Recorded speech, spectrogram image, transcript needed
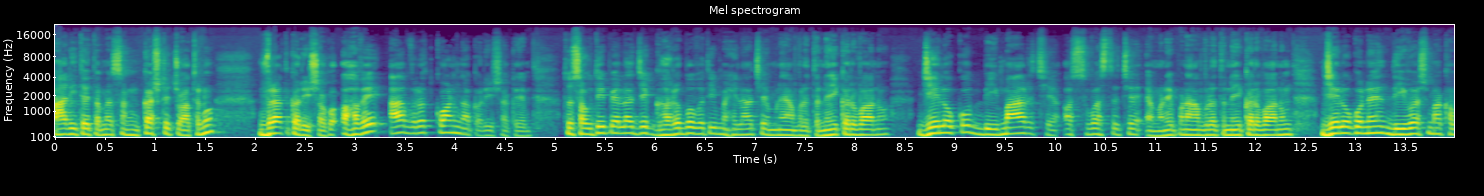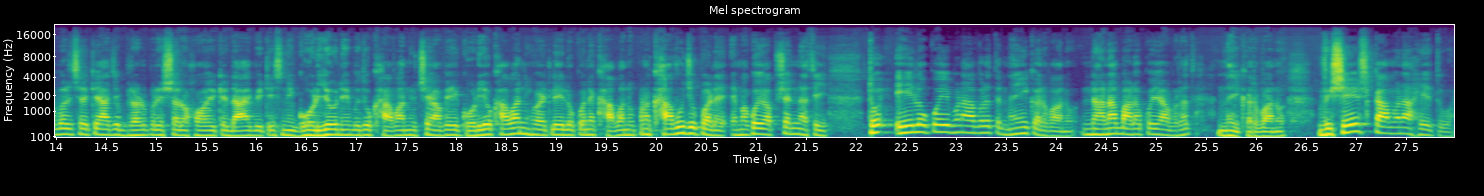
આ રીતે તમે સંકષ્ટ ચોથનું વ્રત કરી શકો. હવે આ વ્રત કોણ ન કરી શકે? તો સૌથી પહેલાં જે ગર્ભવતી મહિલા છે, એમણે આ વ્રત નહીં કરવાનું. જે લોકો બીમાર છે, અસ્વસ્થ છે, એમણે પણ આ વ્રત નહીં કરવાનું. જે લોકોને દિવસમાં ખબર છે કે આજે બ્લડ પ્રેશર હોય કે ડાયાબિટીસની ગોળીઓ ને બધું ખાવાનું છે, હવે એ ગોળીઓ ખાવાની હોય એટલે એ લોકોને ખાવાનું પણ ખાવું જ પડે. એમાં કોઈ ઓપ્શન નથી. તો એ લોકોએ પણ આ વ્રત નહીં કરવાનું. નાના બાળકોએ આ વ્રત નહીં કરવાનું. વિશેષ કામના હેતુ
